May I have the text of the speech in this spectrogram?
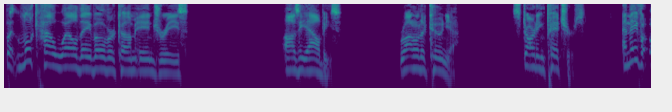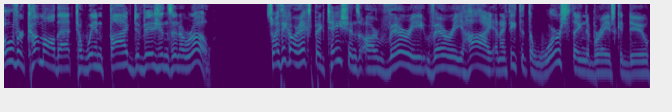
But look how well they've overcome injuries. Ozzy Albies, Ronald Acuna, starting pitchers. And they've overcome all that to win five divisions in a row. So I think our expectations are very, very high. And I think that the worst thing the Braves can do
